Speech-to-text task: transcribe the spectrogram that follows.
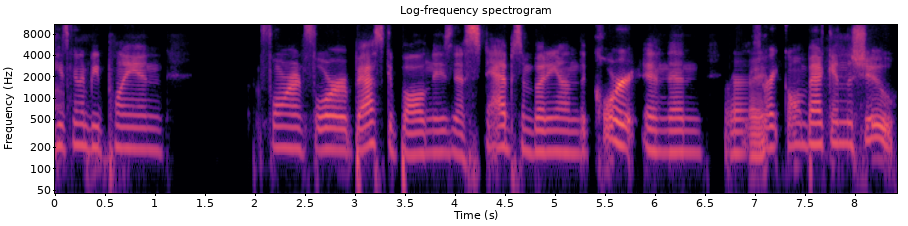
he's gonna be playing four on four basketball and he's gonna stab somebody on the court and then he's right. right going back in the SHU.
